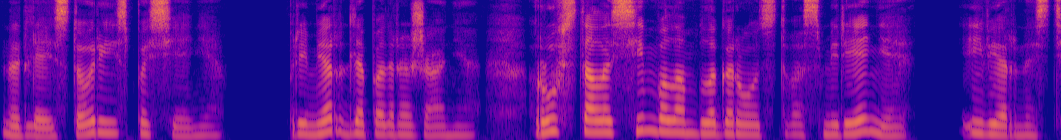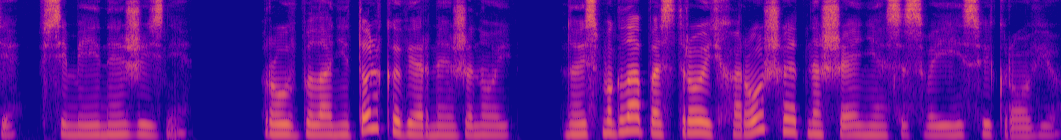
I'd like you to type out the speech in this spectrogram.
но и для истории спасения. Пример для подражания. Руф стала символом благородства, смирения и верности в семейной жизни. Руф была не только верной женой, но и смогла построить хорошие отношения со своей свекровью.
